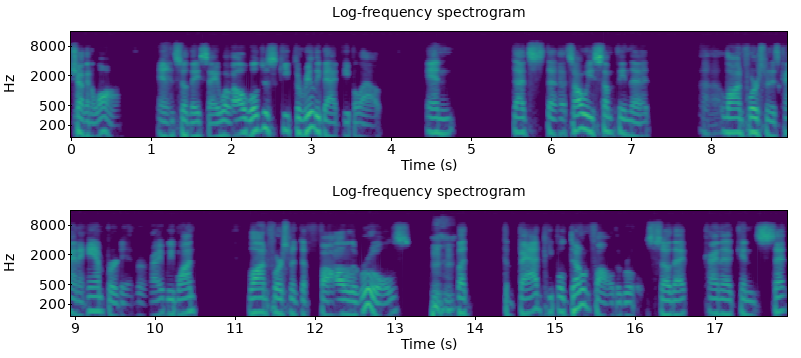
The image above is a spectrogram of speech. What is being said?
chugging along. And so they say, well, we'll just keep the really bad people out. And that's that's always something that uh, law enforcement is kind of hampered in, right? We want law enforcement to follow the rules, mm-hmm. but the bad people don't follow the rules. So that kind of can set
